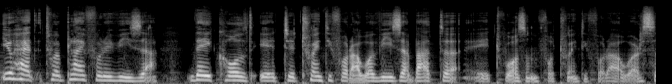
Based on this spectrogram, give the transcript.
You had to apply for a visa. They called it a 24 hour visa, but uh, it wasn't for 24 hours.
